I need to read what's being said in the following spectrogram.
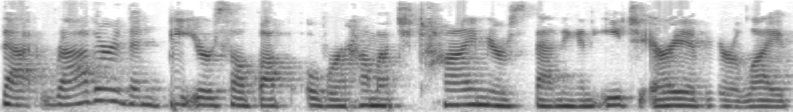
that rather than beat yourself up over how much time you're spending in each area of your life,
